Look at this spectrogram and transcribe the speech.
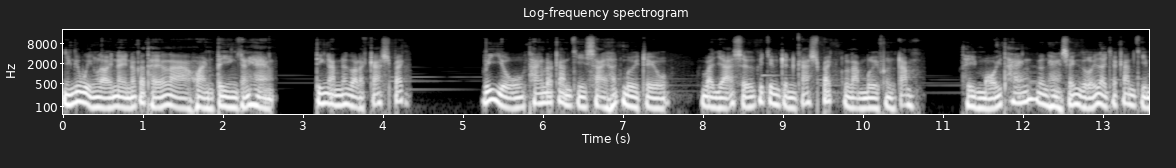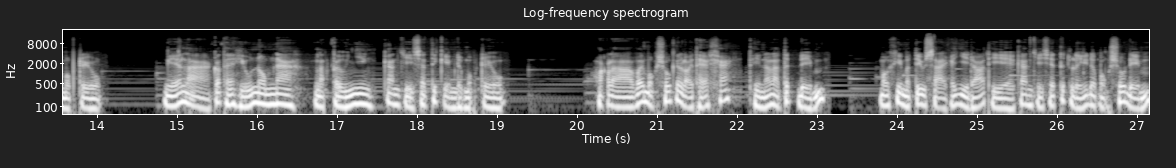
Những cái quyền lợi này nó có thể là hoàn tiền chẳng hạn. Tiếng anh nó gọi là cashback. Ví dụ, tháng đó các anh chị xài hết 10 triệu và giả sử cái chương trình cashback là 10% thì mỗi tháng ngân hàng sẽ gửi lại cho các anh chị một triệu. Nghĩa là có thể hiểu nôm na là tự nhiên các anh chị sẽ tiết kiệm được một triệu. Hoặc là với một số cái loại thẻ khác thì nó là tích điểm. Mỗi khi mà tiêu xài cái gì đó thì các anh chị sẽ tích lũy được một số điểm.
